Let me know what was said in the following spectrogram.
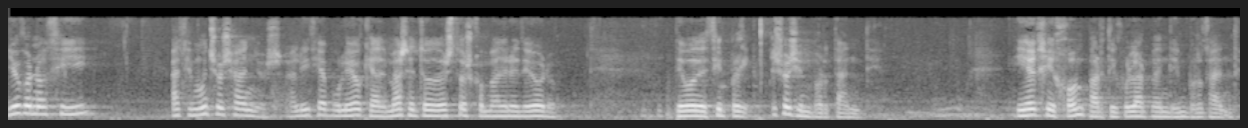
Yo conocí hace muchos años a Alicia Puleo, que además de todo esto es comadre de oro. Debo decir, porque eso es importante. Y en Gijón particularmente importante.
